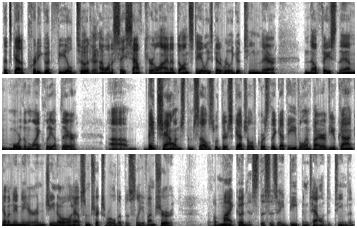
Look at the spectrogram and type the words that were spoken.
that's got a pretty good field to Okay. it. I want to say South Carolina. Dawn Staley's got a really good team there, and they'll face them more than likely up there. Um, they challenge themselves with their schedule. Of course, they got the evil empire of UConn coming in here, and Gino will have some tricks rolled up his sleeve, I'm sure. But my goodness, this is a deep and talented team that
